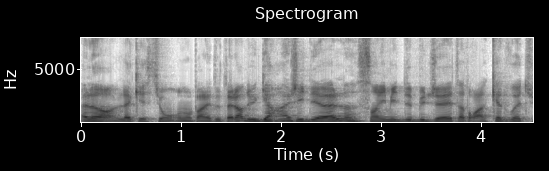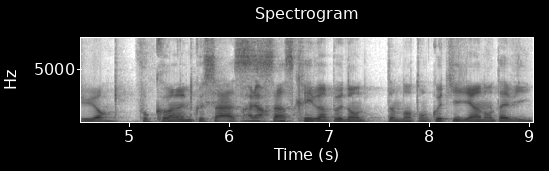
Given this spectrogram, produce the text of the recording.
Alors, la question, on en parlait tout à l'heure, du garage idéal, sans limite de budget, t'as droit à 4 voitures. Faut quand même que ça s'inscrive un peu dans, ton quotidien, dans ta vie.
